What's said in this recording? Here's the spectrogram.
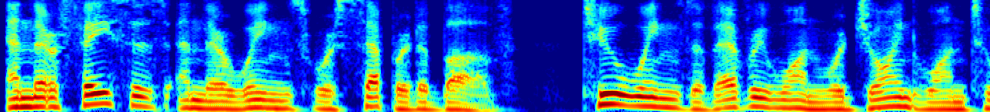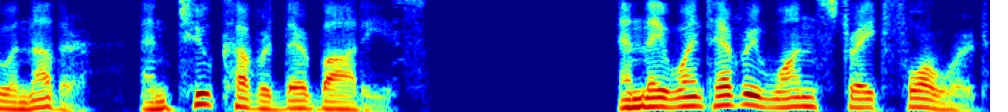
And their faces and their wings were separate above, two wings of every one were joined one to another, and two covered their bodies. And they went every one straight forward,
